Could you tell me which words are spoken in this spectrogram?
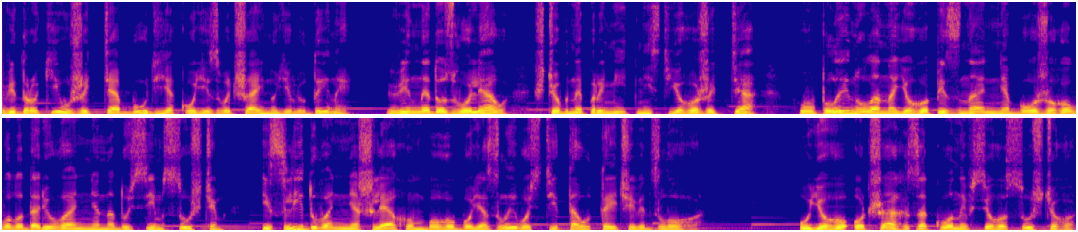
від років життя будь-якої звичайної людини, він не дозволяв, щоб непримітність його життя вплинула на його пізнання Божого володарювання над усім сущим і слідування шляхом богобоязливості та утечі від злого. У його очах закони всього сущого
